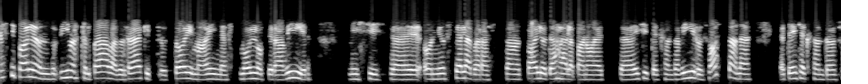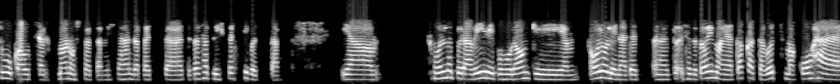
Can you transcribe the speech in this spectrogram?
hästi palju on viimastel päevadel räägitud toimeainest molnupiraviir mis siis äh, on just sellepärast saanud palju tähelepanu, et äh, esiteks on ta viirusvastane ja teiseks on ta suukaudselt manustatav, mis tähendab, et äh, teda saab lihtsasti võtta. ja molnupüraviiri puhul ongi oluline, seda toimeainet hakata võtma kohe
